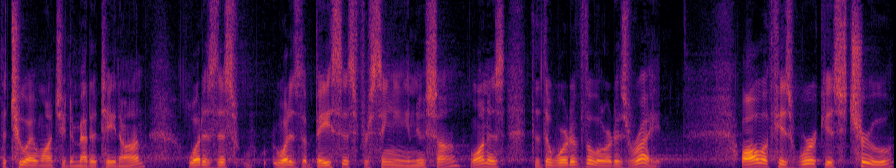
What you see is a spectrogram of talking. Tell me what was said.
The two I want you to meditate on. What is this? What is the basis for singing a new song? One is that the word of the Lord is right. All of his work is true.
